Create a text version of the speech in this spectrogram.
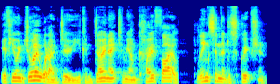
If you enjoy what I do, you can donate to me on Ko-Fi, links in the description.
